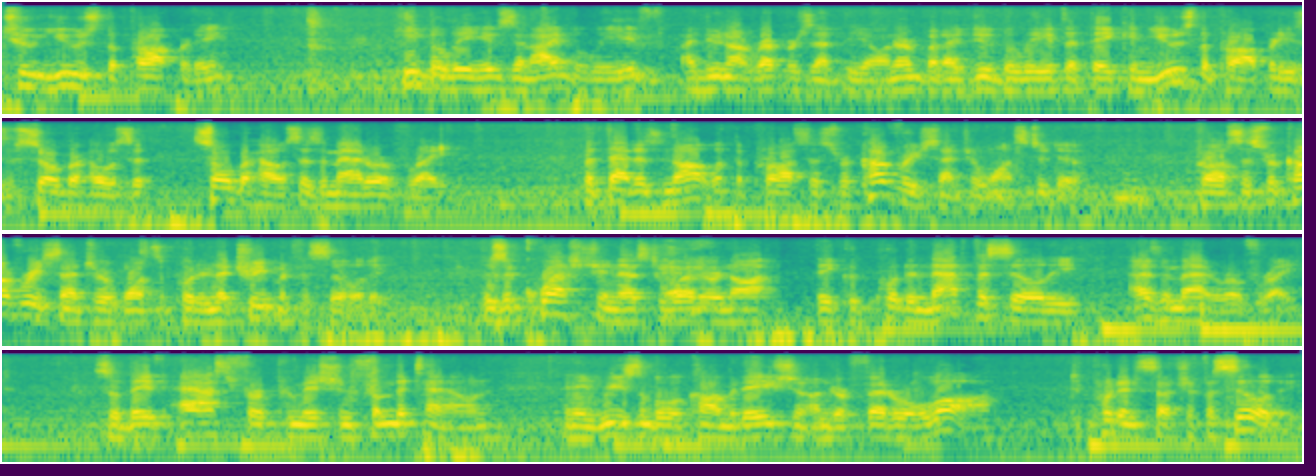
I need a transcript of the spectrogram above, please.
to use the property. He believes, and I believe, I do not represent the owner, but I do believe that they can use the property as a sober house, sober house as a matter of right. But that is not what the Process Recovery Center wants to do. Process Recovery Center wants to put in a treatment facility. There's a question as to whether or not they could put in that facility as a matter of right. So they've asked for permission from the town and a reasonable accommodation under federal law to put in such a facility.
